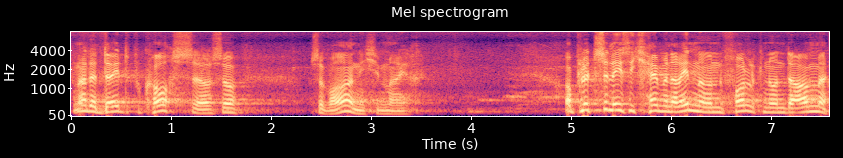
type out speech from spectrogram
Han hadde dødd på korset, og så, så var han ikke mer. Og Plutselig så kommer det inn noen folk, noen damer,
